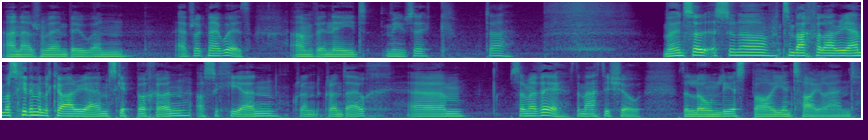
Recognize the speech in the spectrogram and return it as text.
a nawr fe'n byw yn Efrog Newydd, am fe wneud music da. Mae'n swno tyn bach fel R.E.M. Os chi ddim yn lyco R.E.M., skipwch hwn. Os ych chi yn, gwrandewch. Um, so mae fe, The Matthew Show, The Loneliest Boy in Thailand.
